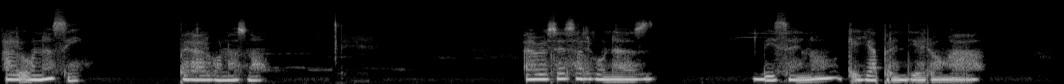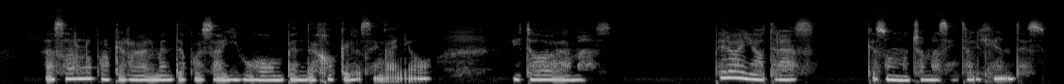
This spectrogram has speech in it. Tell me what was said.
algunas sí, pero algunas no. A veces algunas dicen, ¿no? Que ya aprendieron a hacerlo porque realmente pues ahí hubo un pendejo que les engañó y todo lo demás. Pero hay otras que son mucho más inteligentes.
